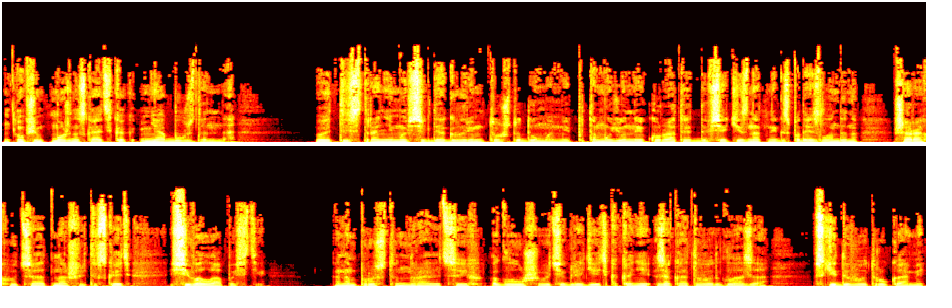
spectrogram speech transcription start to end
в общем, можно сказать, как необузданно. В этой стране мы всегда говорим то, что думаем, и потому юные кураты, да всякие знатные господа из Лондона шарахаются от нашей, так сказать, сиволапости — а нам просто нравится их оглушивать и глядеть, как они закатывают глаза, вскидывают руками,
